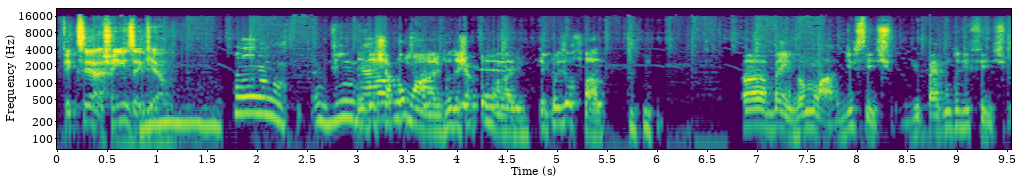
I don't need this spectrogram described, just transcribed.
O que, que você acha, hein, Ezequiel? Hum, Vou deixar pro Mário, vou deixar pro Mário. Depois eu falo. Ah, bem, vamos lá. Difícil. De pergunta difícil.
